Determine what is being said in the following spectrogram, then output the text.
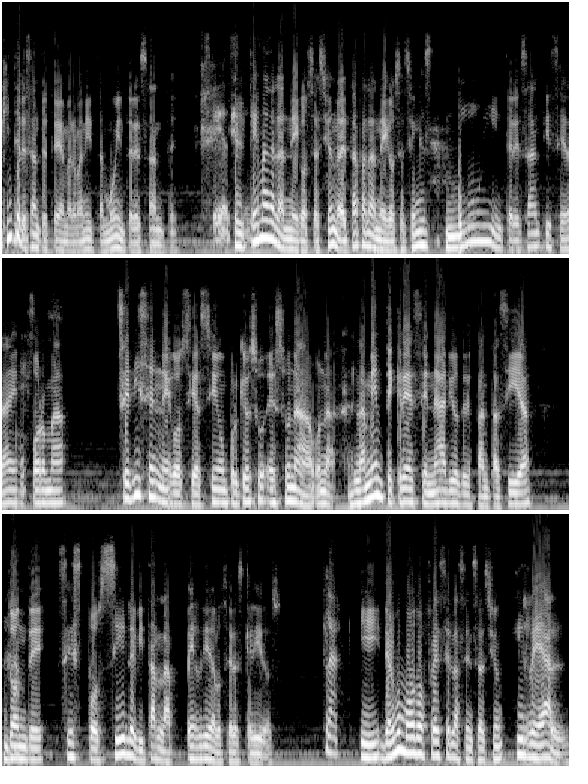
Qué interesante tema, hermanita, muy interesante. el tema de la negociación, la etapa de la negociación es muy interesante y se da en forma, se dice negociación porque eso es una, una, la mente crea escenarios de fantasía donde es posible evitar la pérdida de los seres queridos. Claro y de algún modo ofrece la sensación irreal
